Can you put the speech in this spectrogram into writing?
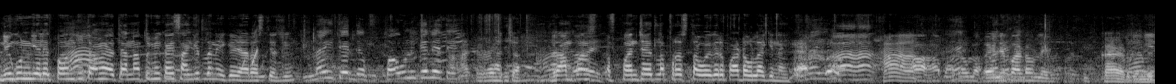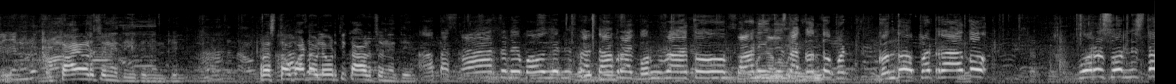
निघून गेलेत परंतु त्या- त्यांना तुम्ही काही सांगितलं नाही का या रस्त्याची? नाही ते द- पाहून गेले ते. अच्छा. ग्रामपंच पंचायतला प्रस्ताव वगैरे पाठवला की नाही? पहिले पाठवले. काय अडचण येते? इथे नेमकी? प्रस्ताव पाठवल्यावरती काय अडचण येते? आता काय अडचण आहे भाऊ? हे नुसता भरून राहतो पाणी नुसता गंदो फट गंदो फट राहतो. पोरसवर नुसता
